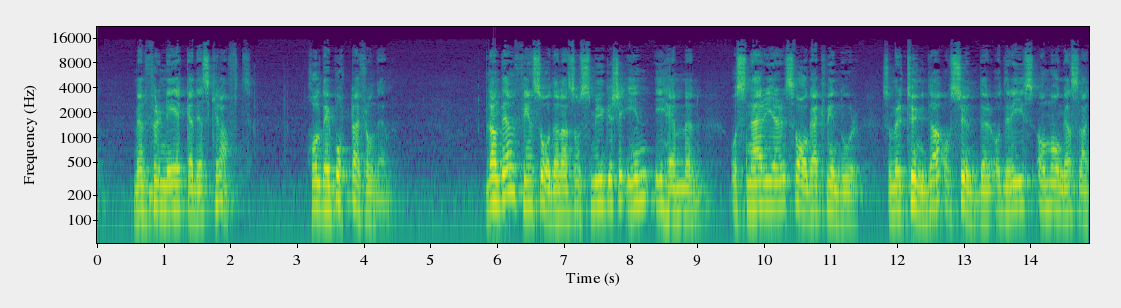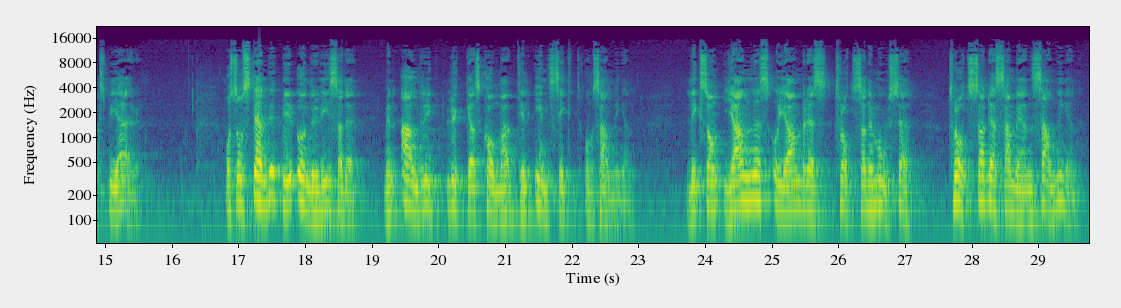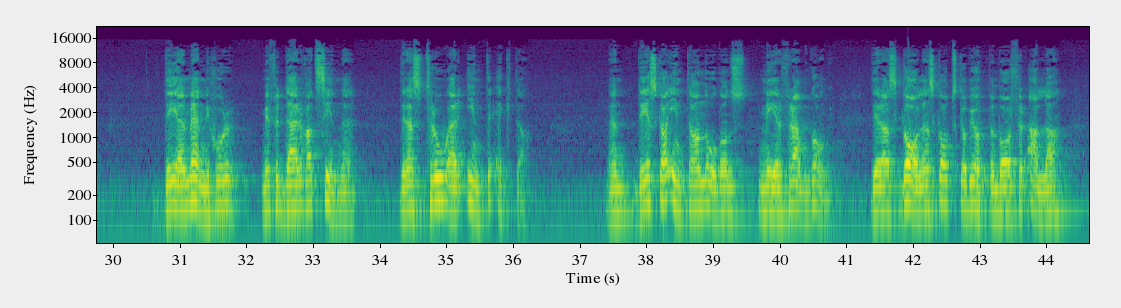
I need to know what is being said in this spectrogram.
men förneka dess kraft. Håll dig borta ifrån dem. Bland dem finns sådana som smyger sig in i hemmen och snärjer svaga kvinnor som är tyngda av synder och drivs av många slags begär och som ständigt blir undervisade men aldrig lyckas komma till insikt om sanningen. Liksom Jannes och Jambres trotsade Mose trotsar dessa män sanningen. Det är människor med fördärvat sinne. Deras tro är inte äkta. Men det ska inte ha någons mer framgång. Deras galenskap ska bli uppenbar för alla,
